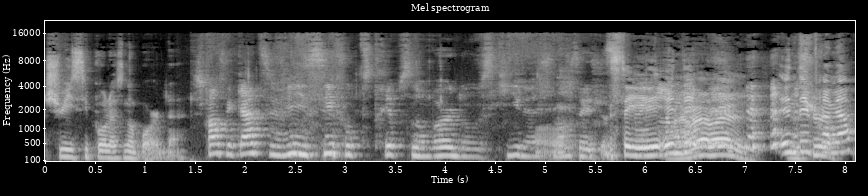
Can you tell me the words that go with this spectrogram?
je suis ici pour le snowboard. Là. Je pense que quand tu vis ici, il faut que tu tripes snowboard ou ski là, c'est. C'est une des, Ouais, ouais. Une des premières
